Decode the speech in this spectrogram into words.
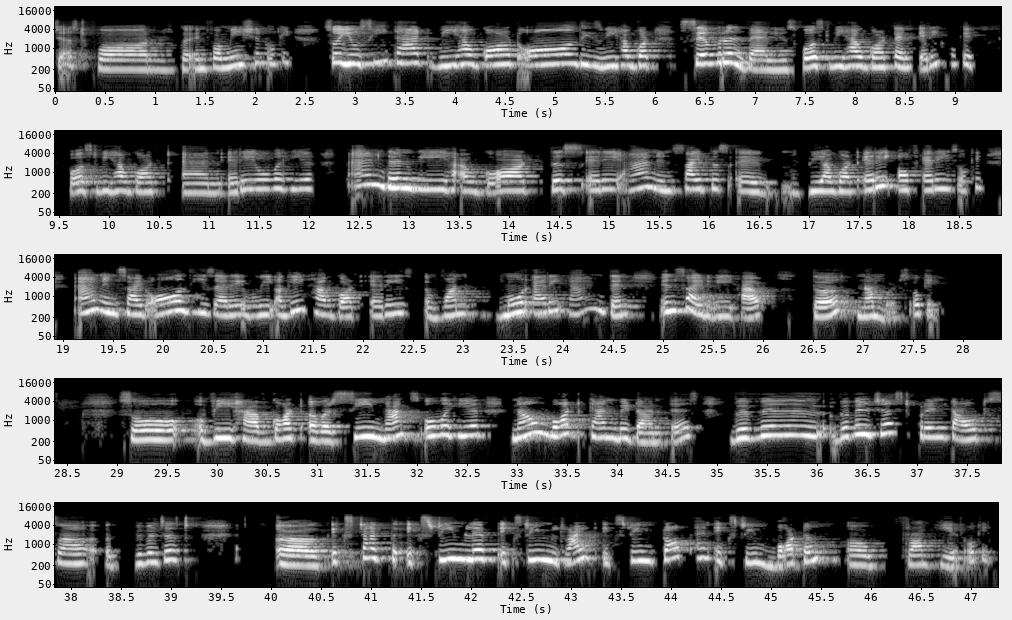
just for the information okay? So you see that we have got all these we have got several values. First we have got an array okay first we have got an array over here and then we have got this array and inside this uh, we have got array of arrays okay? And inside all these array we again have got arrays one more array and then inside we have the numbers okay so we have got our C max over here. Now what can be done is we will we will just print out some we will just uh, extract the extreme left, extreme right, extreme top and extreme bottom uh, from here. Okay.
